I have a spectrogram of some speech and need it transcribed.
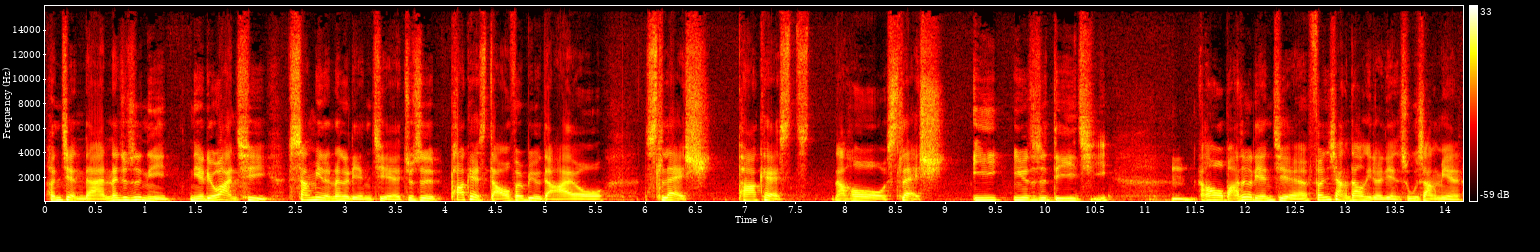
很简单，那就是你你的浏览器上面的那个连接，就是 podcast.overview.io slash podcast，然后 slash 一，因为这是第一集。嗯，然后把这个连接分享到你的脸书上面，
